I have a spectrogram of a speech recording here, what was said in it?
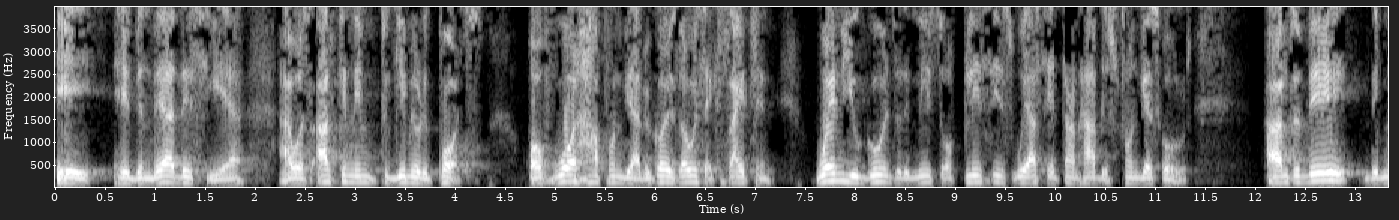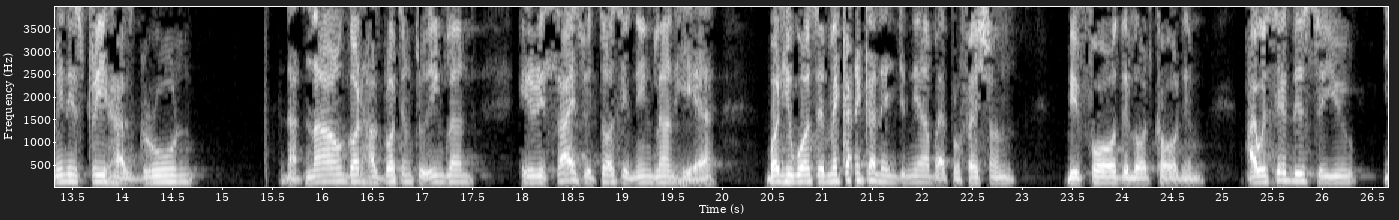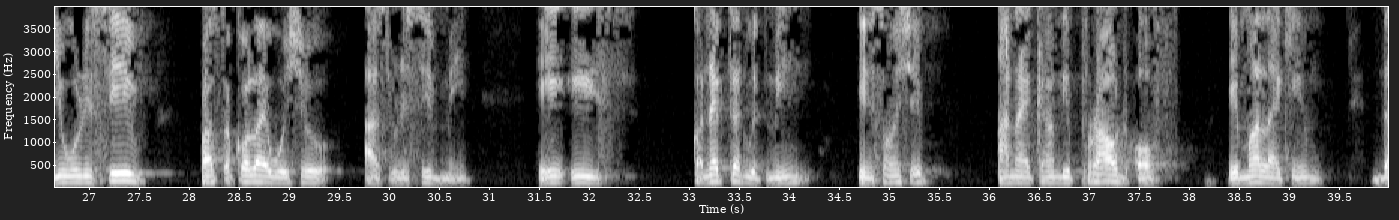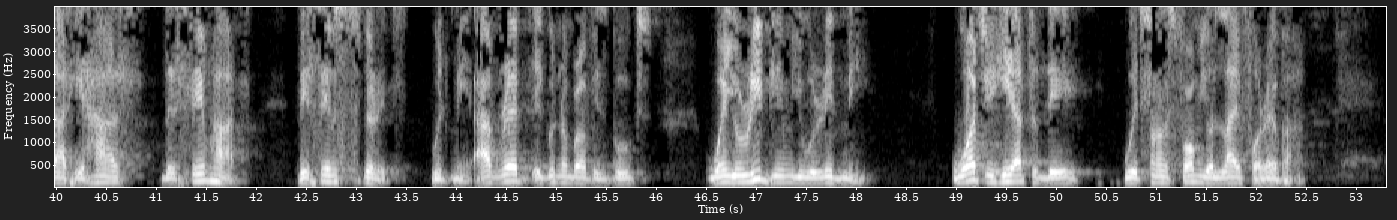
He, he's been there this year. I was asking him to give me reports of what happened there because it's always exciting when you go into the midst of places where Satan have the strongest hold. And today the ministry has grown that now God has brought him to England. He resides with us in England here, but he was a mechanical engineer by profession before the Lord called him. I will say this to you. You will receive Pastor Kola Ewuosho as you receive me. He is connected with me in sonship and I can be proud of a man like him that he has the same heart, the same spirit with me. I've read a good number of his books. When you read him, you will read me. What you hear today will transform your life forever.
